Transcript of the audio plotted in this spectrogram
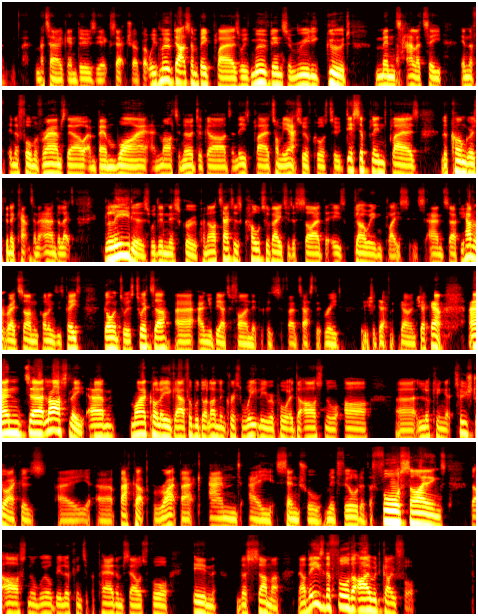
Matteo Guendouzi, etc. But we've moved out some big players. We've moved in some really good mentality in the in the form of Ramsdale and Ben White and Martin Odegaard and these players, Tomiyasu, of course, two Disciplined players. Lokonga has been a captain at Anderlecht. Leaders within this group, and Arteta's cultivated a side that is going places. And so, if you haven't read Simon Collins' piece, go onto his Twitter uh, and you'll be able to find it because it's a fantastic read that you should definitely go and check out. And uh, lastly, um, my colleague at Football.London, Chris Wheatley, reported that Arsenal are uh, looking at two strikers, a uh, backup right back, and a central midfielder. The four signings that Arsenal will be looking to prepare themselves for in the summer. Now, these are the four that I would go for.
